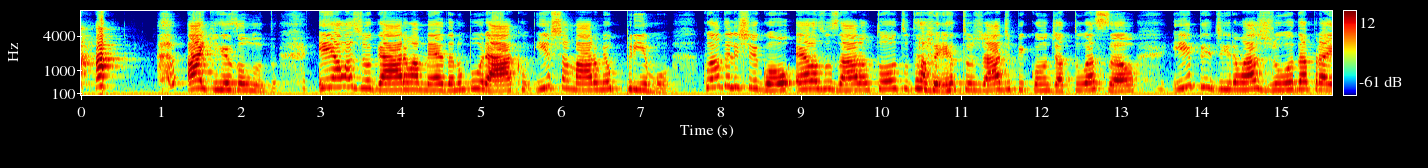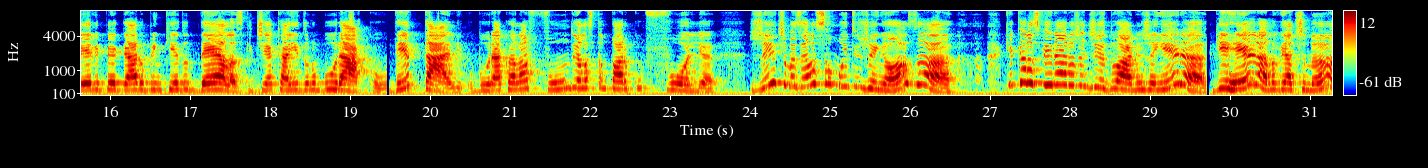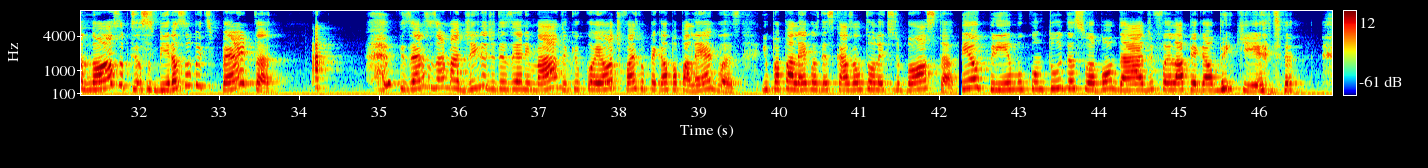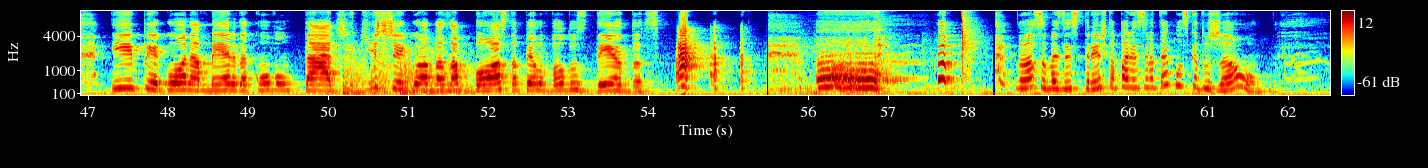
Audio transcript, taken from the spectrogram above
Ai, que resoluto. Elas jogaram a merda no buraco e chamaram meu primo. Quando ele chegou, elas usaram todo o talento já de picon de atuação e pediram ajuda para ele pegar o brinquedo delas que tinha caído no buraco. Detalhe: o buraco era fundo e elas tamparam com folha. Gente, mas elas são muito engenhosas. Que, que elas viraram hoje em dia, Eduardo? Engenheira? Guerreira no Vietnã? Nossa, porque essas biras são muito espertas. Fizeram essas armadilhas de desenho animado que o coiote faz para pegar o papaléguas. E o papaléguas, nesse caso, é um tolete de bosta. Meu primo, com toda a sua bondade, foi lá pegar o brinquedo. E pegou na merda com vontade, que chegou a vazar bosta pelo vão dos dedos. Nossa, mas esse trecho tá parecendo até música do João.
